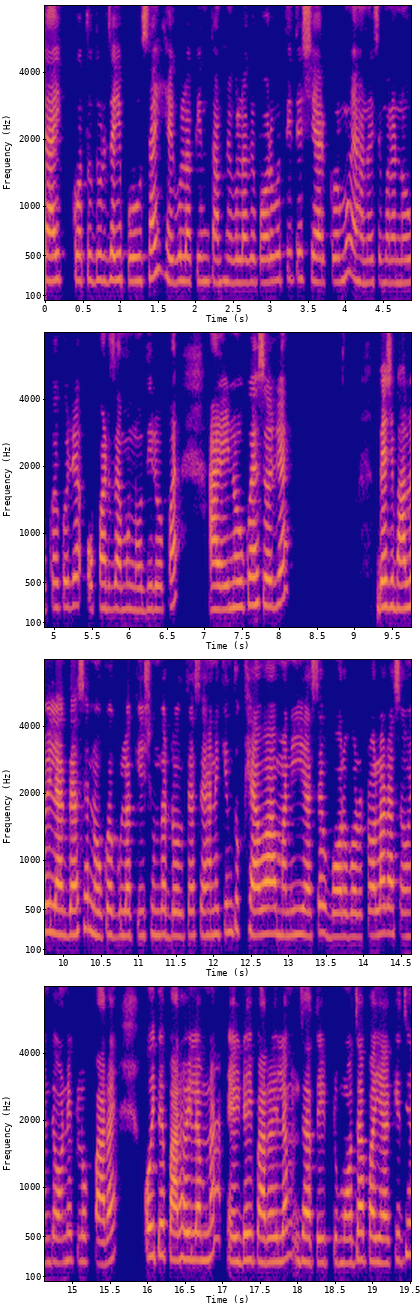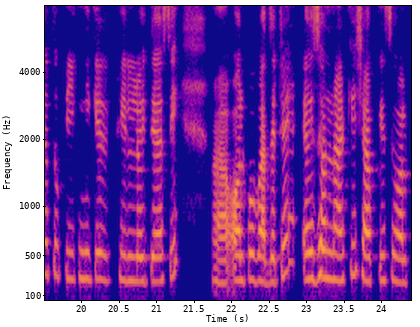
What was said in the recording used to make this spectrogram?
যাই, কত দূর যাই পৌঁছাই, সেগুলো কিন্তু আমি আপনাগুলোকে পরবর্তীতে শেয়ার করব। এখন হয়েছে আমরা নৌকা করিয়া ওপার যাব নদীর ওপার। আর এই নৌকায় চড়ে বেশ ভালোই লাগতেছে, নৌকাগুলা কি সুন্দর ডলতেছে। এখানে কিন্তু খেওয়া মানে আছে, বড় বড় ট্রলার আছে, ওখানে অনেক লোক পারায়। ওইতে পার হইলাম না এইটাই পার হইলাম, যাতে একটু মজা পাই আর কি। যেহেতু পিকনিকের ফিল লইতে আসি অল্প বাজেটে এই জন্য আর কি সবকিছু অল্প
